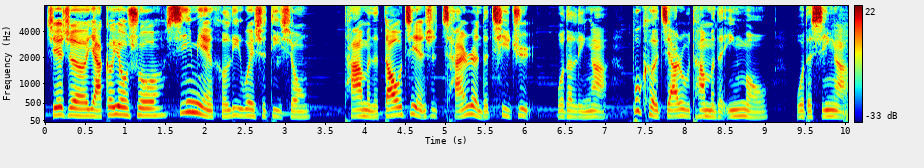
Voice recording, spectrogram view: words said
接着，雅各又说：“西缅和利未是弟兄，他们的刀剑是残忍的器具。我的灵啊，不可加入他们的阴谋；我的心啊，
